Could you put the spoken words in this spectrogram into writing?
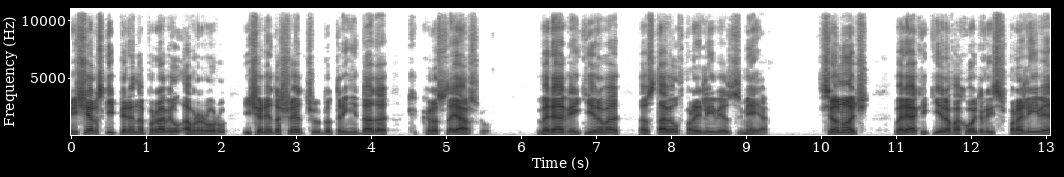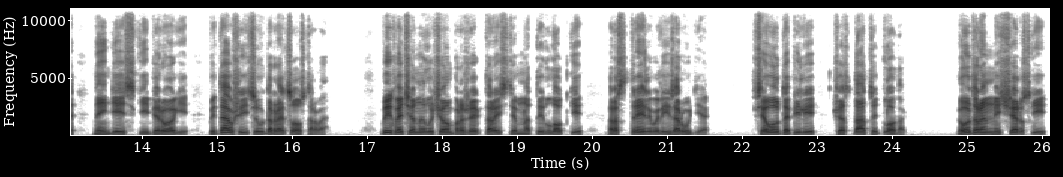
Мещерский перенаправил «Аврору», еще не дошедшую до Тринидада, к Красноярску. Варяга и Кирова оставил в проливе Змея. Всю ночь Варяг и Киров охотились в проливе на индейские пироги, пытавшиеся удрать с острова. Выхваченные лучом прожектора из темноты лодки расстреливали из орудия. Всего утопили 16 лодок. Утром Мещерский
